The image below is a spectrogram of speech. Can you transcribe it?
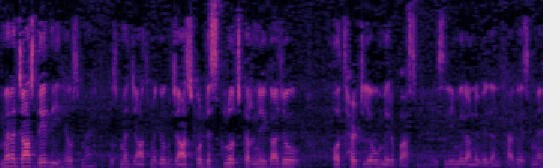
मैंने जाँच दे दी है उसमें उसमें जाँच में, क्योंकि जाँच को डिस्क्लोज करने का जो अथॉरिटी है वो मेरे पास नहीं है। इसलिए मेरा निवेदन था कि इसमें,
